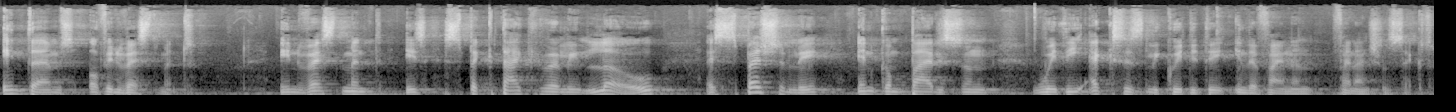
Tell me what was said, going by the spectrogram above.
in terms of investment. Investment is spectacularly low, especially in comparison with the excess liquidity in the finan financial sector.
